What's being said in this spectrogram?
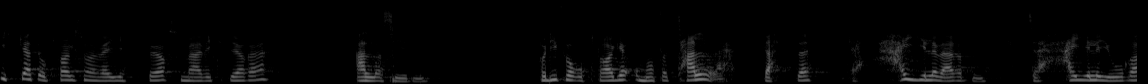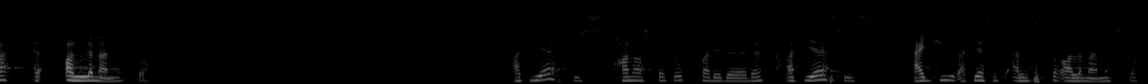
ikke et oppdrag som er gitt før, som er viktigere eller siden. For de får oppdraget om å fortelle dette til hele verden, til hele jorda, til alle mennesker. At Jesus han har stått opp fra de døde, at Jesus er Gud, at Jesus elsker alle mennesker.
